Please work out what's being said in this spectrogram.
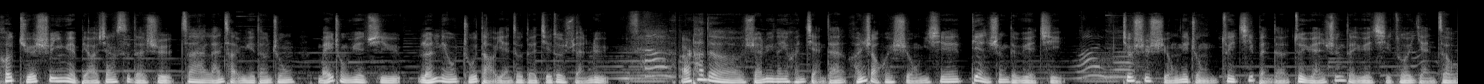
和爵士音乐比较相似的是，在蓝草音乐当中，每种乐器轮流主导演奏的节奏旋律，而它的旋律呢又很简单，很少会使用一些电声的乐器，就是使用那种最基本的、最原声的乐器做演奏。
